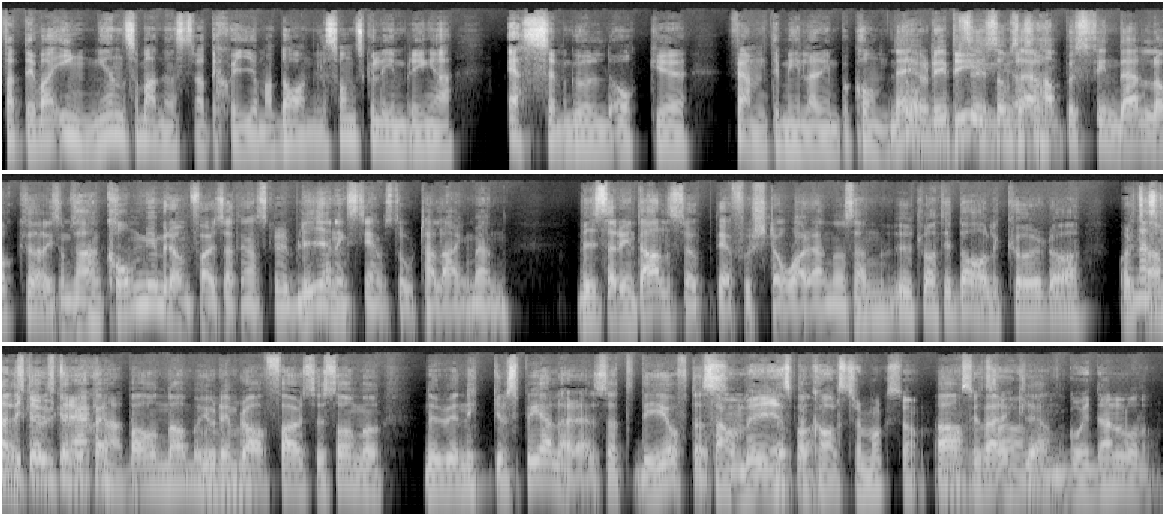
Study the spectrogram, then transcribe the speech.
För att det var ingen som hade en strategi om att Danielsson skulle inbringa SM-guld och eh, 50 millar in på kontot. Nej, och det är precis ju- som alltså, Hampus Findell också. Liksom, han kom ju med de förutsättningarna att han skulle bli en extremt stor talang, men visade inte alls upp det första åren. Och sen utlånad till Dalkurd och var Nästan lite ska, ska vi uträknad. skeppa honom och gjorde en Mm. bra försäsong och nu är nyckelspelare. Så att det är ofta Samma med Jesper på. Karlström också. Ja, ska verkligen. Gå i den lådan,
